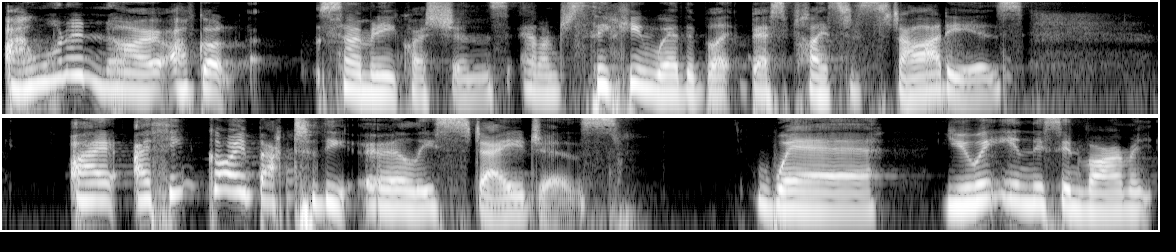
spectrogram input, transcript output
I want to know I've got so many questions, and I'm just thinking where the best place to start is. I, I think going back to the early stages where you were in this environment,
